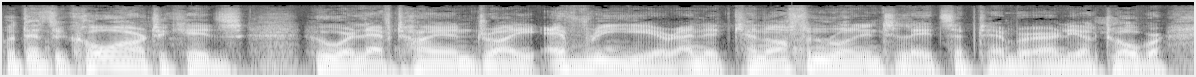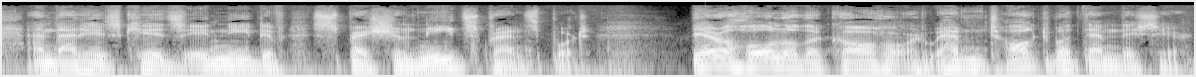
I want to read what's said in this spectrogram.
but there's a cohort of kids who are left high and dry every year, and it can often run into late September, early October, and that is kids in need of special needs transport. They're a whole other cohort. We haven't talked about them this year.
